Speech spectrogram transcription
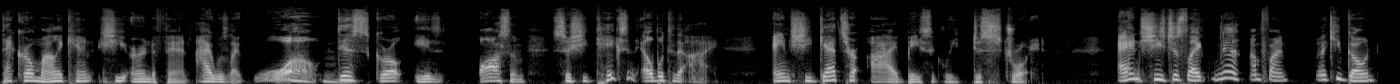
that girl Molly Can she earned a fan. I was like, whoa, hmm. this girl is awesome. So she takes an elbow to the eye, and she gets her eye basically destroyed, and she's just like, nah, I'm fine. I keep going,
